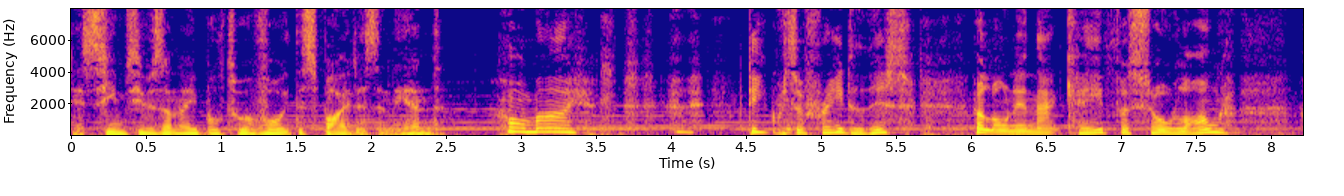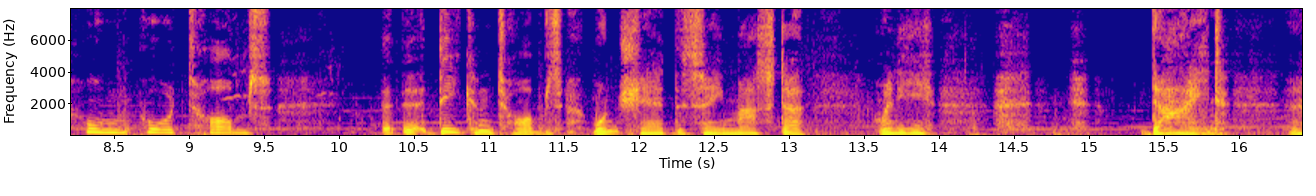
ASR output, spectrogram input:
It seems he was unable to avoid the spiders in the end. Oh my. Deek was afraid of this, alone in that cave for so long. Oh, poor Tobbs. Uh, uh, Deek and Tobbs once shared the same master. When he died, uh,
